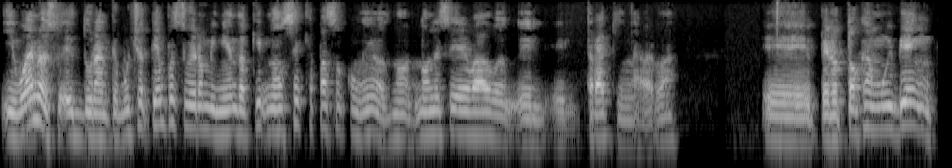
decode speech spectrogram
y bueno, eh, durante mucho tiempo estuvieron viniendo aquí. No sé qué pasó con ellos, no, no les he llevado el, tracking, la verdad. Eh, pero tocan muy bien.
